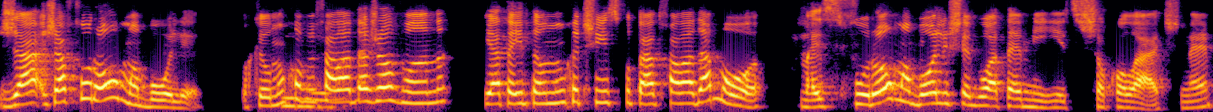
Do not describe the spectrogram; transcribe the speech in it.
já, já furou uma bolha, porque eu nunca ouvi uhum. falar da Giovana e até então nunca tinha escutado falar da Moa, mas furou uma bolha e chegou até mim esse chocolate, né?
